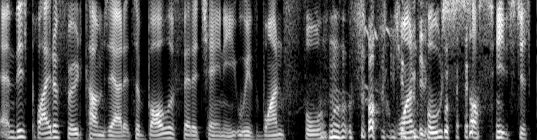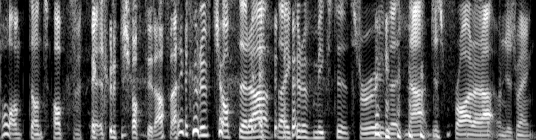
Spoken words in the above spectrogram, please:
And this plate of food comes out. It's a bowl of fettuccine with one full Sausage one full sausage just plonked on top of it. Could have chopped it up. Eh? They could have chopped it up. They could have mixed it through. That nah, just fried it up and just went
